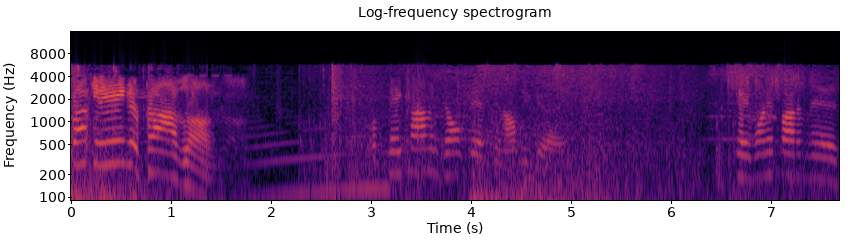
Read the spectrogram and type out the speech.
fucking anger problems. Well, stay calm and don't bitch, and I'll be good. Okay, one hit bottom is.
